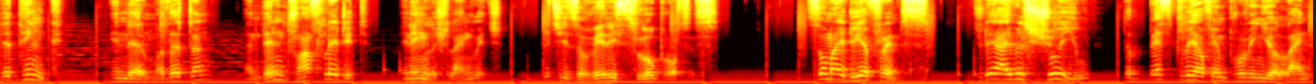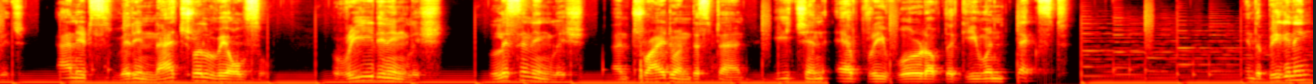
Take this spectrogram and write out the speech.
they think in their mother tongue and then translate it in English language, which is a very slow process. So, my dear friends, today I will show you the best way of improving your language and it's very natural way also read in english listen english and try to understand each and every word of the given text in the beginning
